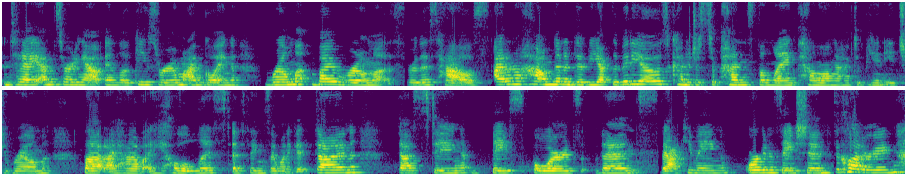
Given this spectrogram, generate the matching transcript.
and today I'm starting out in Loki's room. I'm going room by room through this house. I don't know how I'm going to divvy up the videos, kind of just depends the length, how long I have to be in each room, but I have a whole list of things I want to get done dusting, baseboards, vents, vacuuming, organization, decluttering,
